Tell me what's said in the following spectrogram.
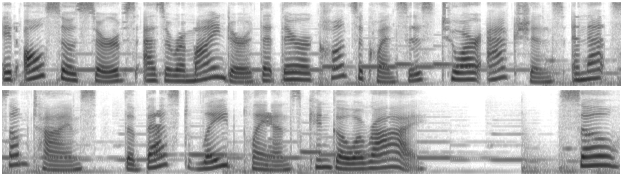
It also serves as a reminder that there are consequences to our actions and that sometimes, the best laid plans can go awry. So,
